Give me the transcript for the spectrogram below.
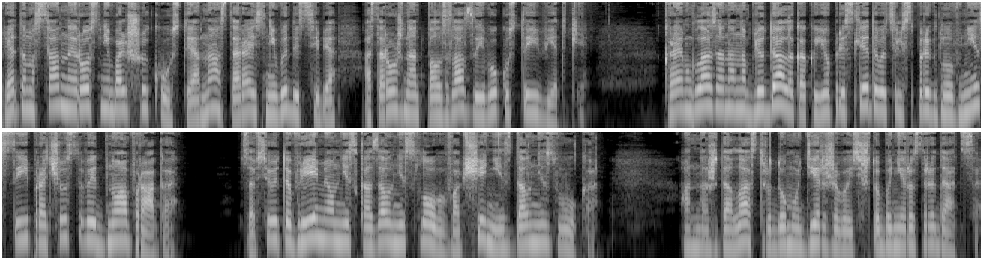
Рядом с Анной рос небольшой куст, и она, стараясь не выдать себя, осторожно отползла за его кусты и ветки. Краем глаза она наблюдала, как ее преследователь спрыгнул вниз и прочувствует дно оврага. За все это время он не сказал ни слова, вообще не издал ни звука. Анна ждала, с трудом удерживаясь, чтобы не разрыдаться.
